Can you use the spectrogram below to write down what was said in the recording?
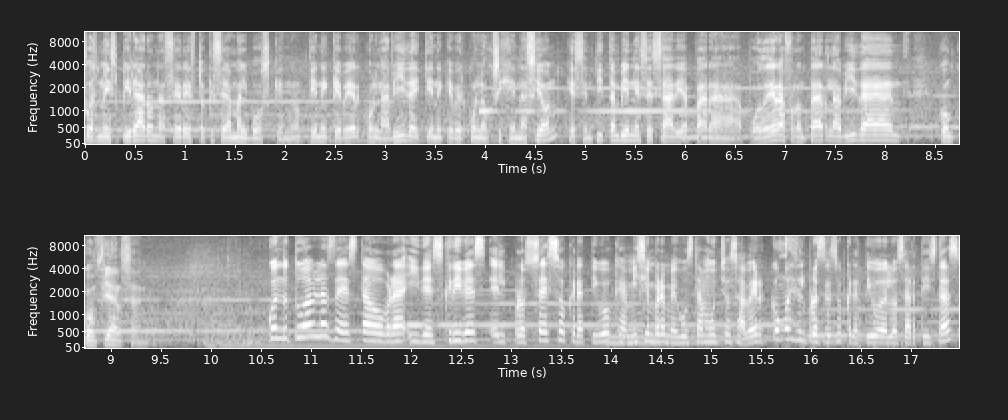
pues me inspiraron a hacer esto que se llama el bosque, ¿no? Tiene que ver con la vida y tiene que ver con la oxigenación, que sentí también necesaria para poder afrontar la vida con confianza. Cuando tú hablas de esta obra y describes el proceso creativo, que a mí siempre me gusta mucho saber cómo es el proceso creativo de los artistas,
